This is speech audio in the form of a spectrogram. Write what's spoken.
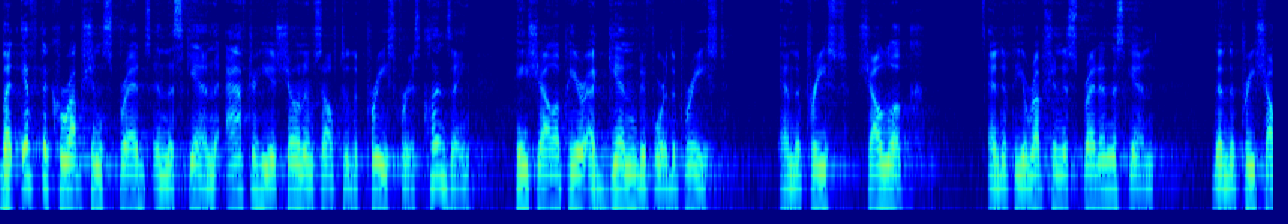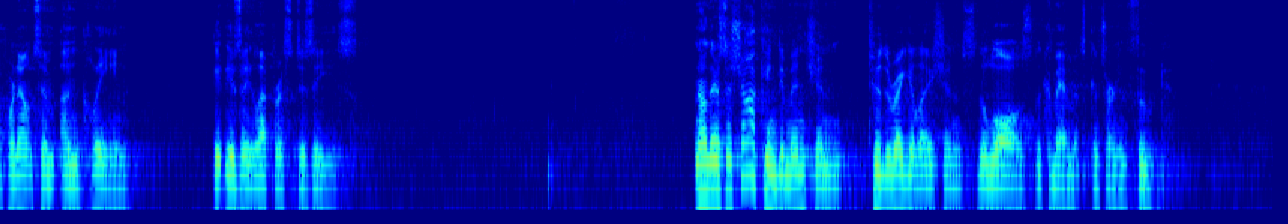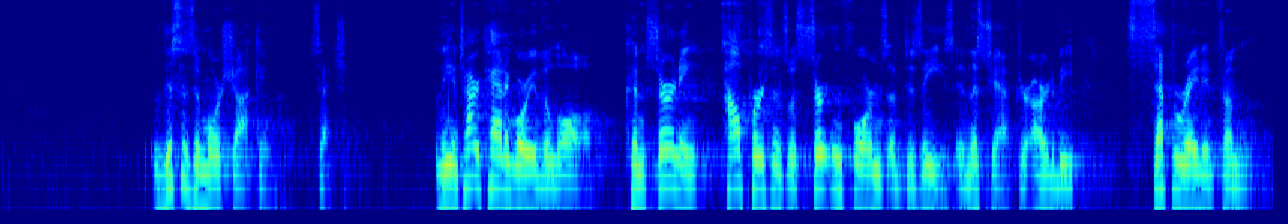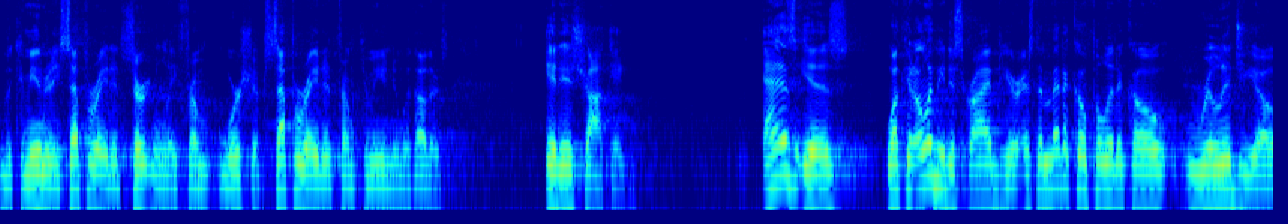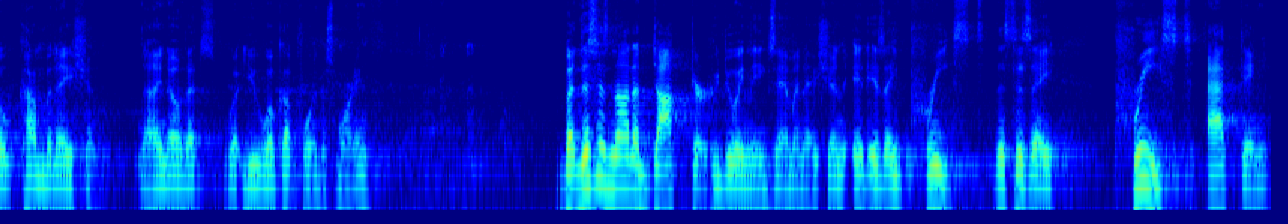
but if the corruption spreads in the skin after he has shown himself to the priest for his cleansing, he shall appear again before the priest, and the priest shall look. And if the eruption is spread in the skin, then the priest shall pronounce him unclean. It is a leprous disease. Now, there's a shocking dimension to the regulations, the laws, the commandments concerning food. This is a more shocking section the entire category of the law concerning how persons with certain forms of disease in this chapter are to be separated from the community, separated certainly from worship, separated from communion with others. It is shocking. As is what can only be described here as the medico politico religio combination. Now, I know that's what you woke up for this morning. But this is not a doctor who's doing the examination, it is a priest. This is a priest acting.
